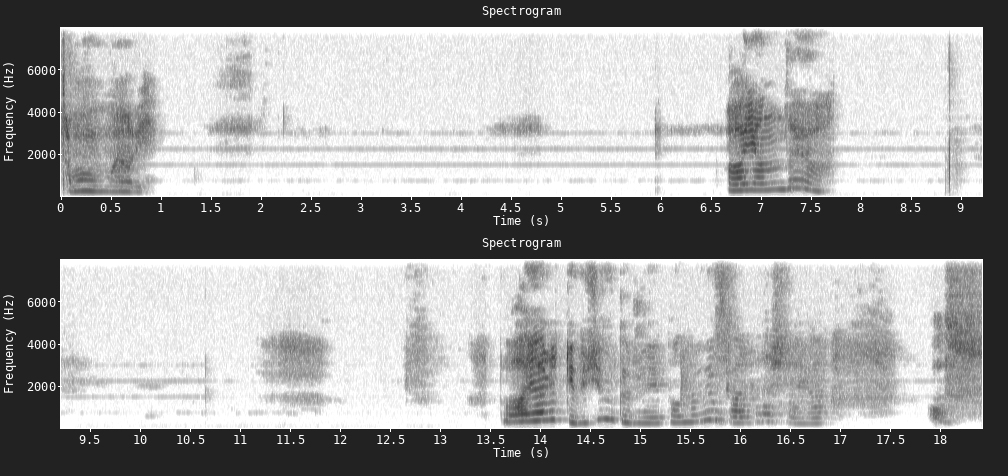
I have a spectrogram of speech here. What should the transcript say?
Tamam abi. Aa yanında ya. Bu hayalet de bizi mi görüyor? Hep anlamıyorum ki arkadaşlar ya. Of.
